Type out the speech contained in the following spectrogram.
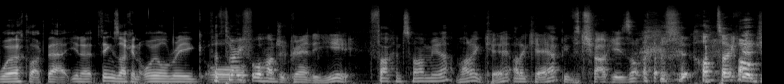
work like that, you know, things like an oil rig For or three, four hundred grand a year, fucking sign me up. I don't care. I don't care how big the truck is. I'll, I'll take I'll your drift.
